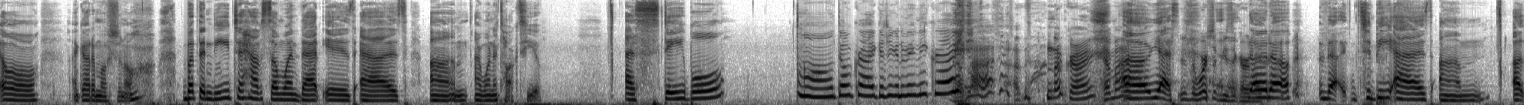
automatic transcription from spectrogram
oh, I got emotional. But the need to have someone that is as um I want to talk to you. As stable. Oh, don't cry because you're gonna make me cry. I'm not crying. Am I? Uh, yes. this is the worship music already. No, no. The, to be as um, uh,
